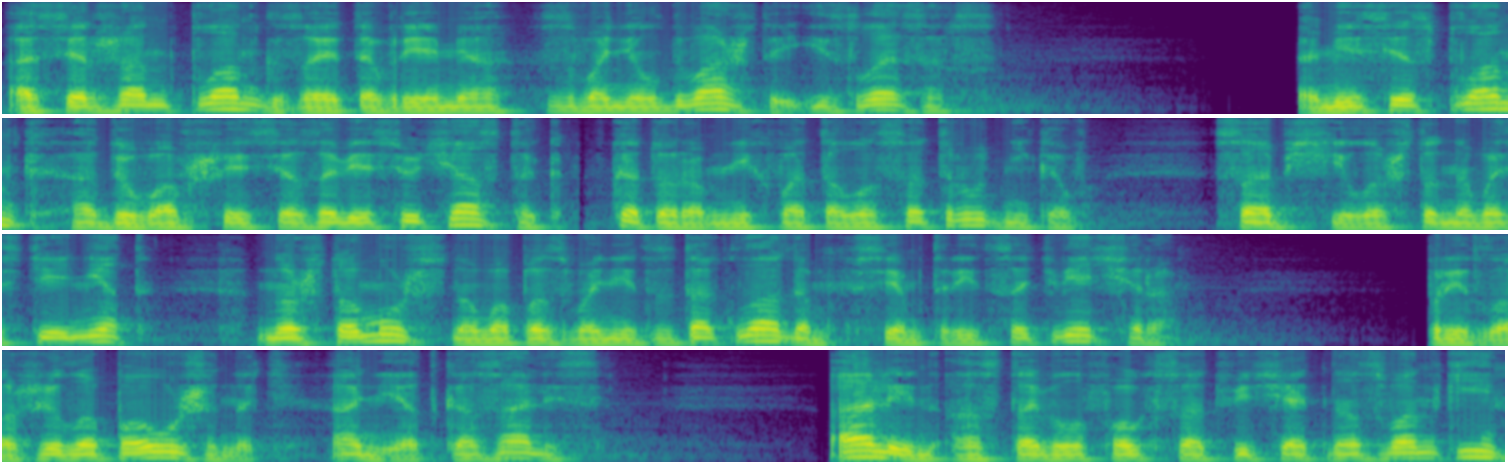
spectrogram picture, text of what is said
а сержант Планк за это время звонил дважды из Лезерс. Миссис Планк, одувавшаяся за весь участок, в котором не хватало сотрудников, Сообщила, что новостей нет, но что муж снова позвонит с докладом в 7.30 вечера. Предложила поужинать, они отказались. Алин оставил Фокса отвечать на звонки,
